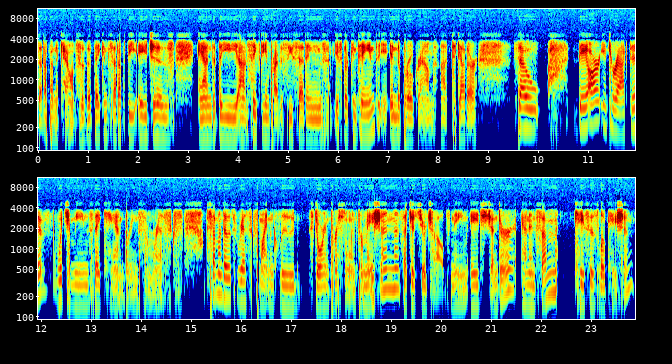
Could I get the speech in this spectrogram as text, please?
set up an account so that they can set up the ages and the uh, safety and privacy settings if they're contained in the program uh, together. So they are interactive, which means they can bring some risks. Some of those risks might include storing personal information, such as your child's name, age, gender, and in some cases location,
